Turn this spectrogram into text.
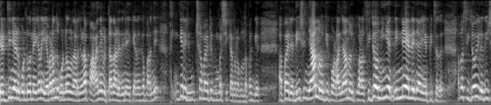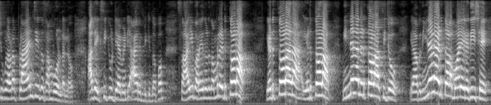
ജഡ്ജിനെയാണ് കൊണ്ടുവന്നേക്കണം. എവിടെ നിന്ന് കൊണ്ടുവന്ന് അറിഞ്ഞൂടാ. പറഞ്ഞു വിട്ടതാണ് ഇതിനെയൊക്കെ എന്നൊക്കെ പറഞ്ഞ് ഭയങ്കര രൂക്ഷമായിട്ട് വിമർശിക്കാൻ തുടങ്ങുന്നു. അപ്പോൾ അപ്പോൾ രതീഷ് ഞാൻ നോക്കിക്കോളാം ഞാൻ നോക്കിക്കോളാം. സിജോ നീ നിന്നെയല്ലേ ഞാൻ ഏൽപ്പിച്ചത്? അപ്പോൾ സിജോ രതീഷും കൂടെ അവിടെ പ്ലാൻ ചെയ്ത സംഭവം ഉണ്ടല്ലോ. അത് എക്സിക്യൂട്ട് ചെയ്യാൻ വേണ്ടി ആരംഭിക്കുന്നു. അപ്പം സായി പറയുന്നുണ്ട് നമ്മൾ എടുത്തോളാം. എടുത്തോളാടാ എടുത്തോളാം. നിന്നെ ഞാൻ എടുത്തോളാം സിജോ. അപ്പം നിന്നെ ഞാൻ എടുത്തോളാം മോനെ രതീഷേ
